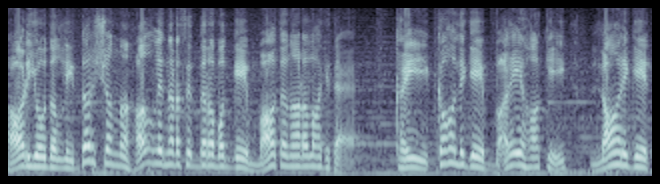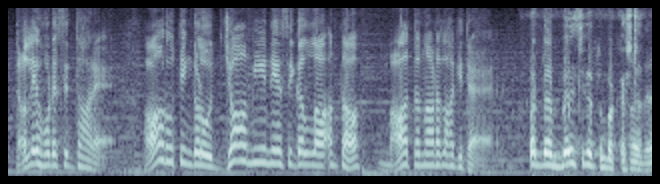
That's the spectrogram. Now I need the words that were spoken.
ಆಡಿಯೋದಲ್ಲಿ ದರ್ಶನ್ ಹಲ್ಲೆ ನಡೆಸಿದ್ದರ ಬಗ್ಗೆ ಮಾತನಾಡಲಾಗಿದೆ. ಕೈ ಕಾಲಿಗೆ ಬರೆ ಹಾಕಿ ಲಾರಿಗೆ ತಲೆ ಹೊಡೆಸಿದ್ದಾರೆ. ಆರು ತಿಂಗಳು ಜಾಮೀನೇ ಸಿಗಲ್ಲ ಅಂತ ಮಾತನಾಡಲಾಗಿದೆ. ಬಟ್ ಬೆಲ್ ಸಿಗೋದು ತುಂಬಾ ಕಷ್ಟ. ಹೌದಾ?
